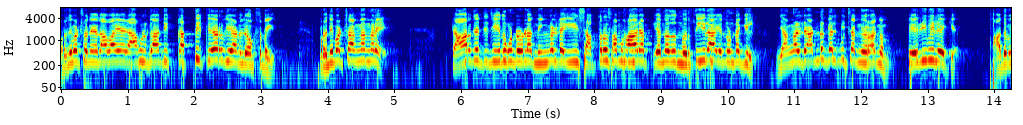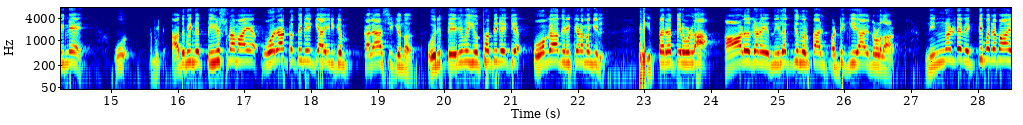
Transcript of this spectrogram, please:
പ്രതിപക്ഷ നേതാവായ രാഹുൽ ഗാന്ധി കത്തിക്കേറുകയാണ് ലോക്സഭയിൽ. പ്രതിപക്ഷ അംഗങ്ങളെ ടാർഗറ്റ് ചെയ്തുകൊണ്ടുള്ള നിങ്ങളുടെ ഈ ശത്രു സംഹാരം എന്നത് നിർത്തിയില്ല എന്നുണ്ടെങ്കിൽ ഞങ്ങൾ രണ്ടും കൽപ്പിച്ചങ്ങ് ഇറങ്ങും. തെരുവിലേക്ക്. അത് പിന്നെ അത് പിന്നെ തീക്ഷ്ണമായ പോരാട്ടത്തിലേക്കായിരിക്കും കലാശിക്കുന്നത്. ഒരു തെരുവ് യുദ്ധത്തിലേക്ക് പോകാതിരിക്കണമെങ്കിൽ ഇത്തരത്തിലുള്ള ആളുകളെ നിലക്കി നിർത്താൻ പഠിക്കുക എന്നുള്ളതാണ്. നിങ്ങളുടെ വ്യക്തിപരമായ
